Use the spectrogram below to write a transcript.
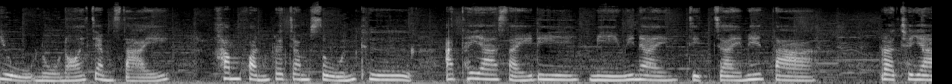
อยู่หนูน้อยแจ่มใสคำขวัญประจำศูนย์คือ อัธยาศัยดี มีวินัย จิตใจเมตตา ปรัชญา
